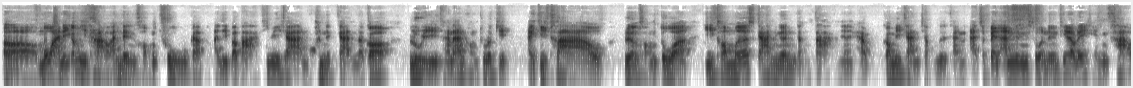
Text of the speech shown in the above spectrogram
เอ่อเมื่อวานนี้ก็มีข่าวอันหนึ่งของ True กับ Alibaba ที่มีการผนึกกัน แล้วก็ลุยทางด้านของธุรกิจ IT Cloud เรื่องของตัว e-commerce การเงินต่างๆเนี่ยนะครับก็มีการจับมือกัน อาจจะเป็นอันนึงส่วนหนึ่งที่เราได้เห็นข่าว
